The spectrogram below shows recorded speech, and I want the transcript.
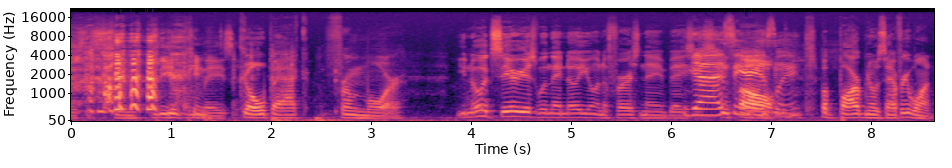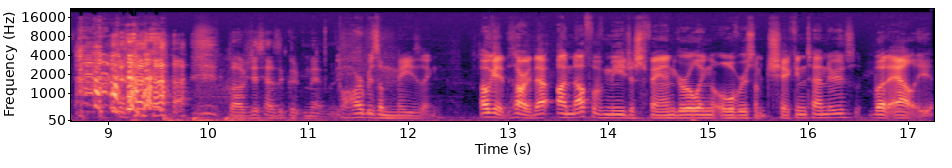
This is simply You can go back for more. You know it's serious when they know you on a first name basis. yeah, Oh, seriously. but Barb knows everyone. Barb just has a good memory. Barb is amazing. Okay, sorry. That enough of me just fangirling over some chicken tenders. But Allie,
